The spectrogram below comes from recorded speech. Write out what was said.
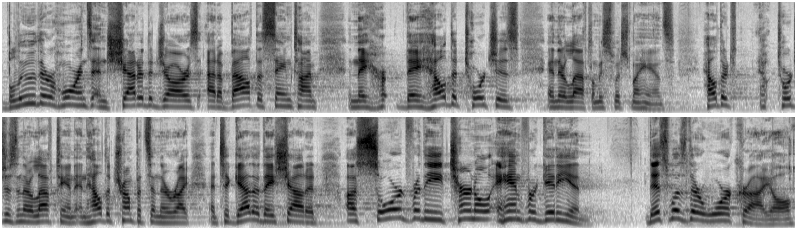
blew their horns and shattered the jars at about the same time. And they, they held the torches in their left. Let me switch my hands. Held their torches in their left hand and held the trumpets in their right. And together they shouted, A sword for the eternal and for Gideon. This was their war cry, y'all.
